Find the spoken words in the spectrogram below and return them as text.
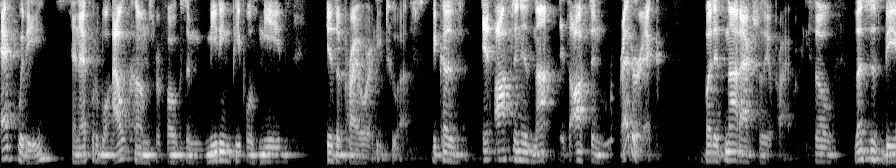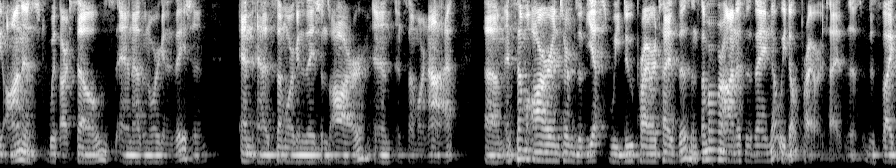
equity and equitable outcomes for folks and meeting people's needs is a priority to us because it often is not. It's often rhetoric, but it's not actually a priority. So let's just be honest with ourselves and as an organization, and as some organizations are, and, and some are not. Um, and some are in terms of yes, we do prioritize this, and some are honest and saying no, we don't prioritize this. It's like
